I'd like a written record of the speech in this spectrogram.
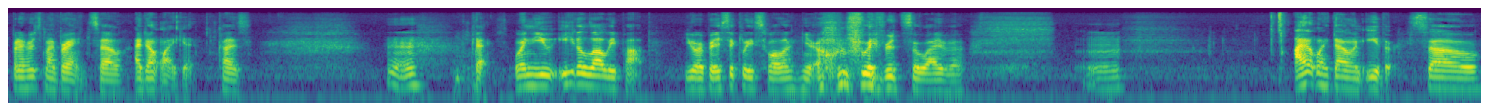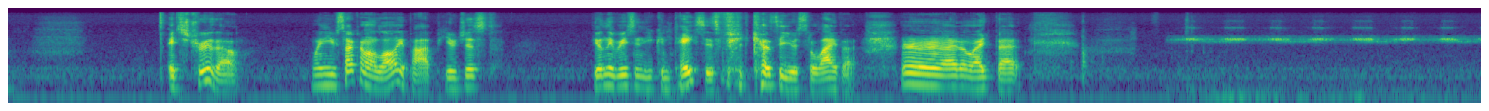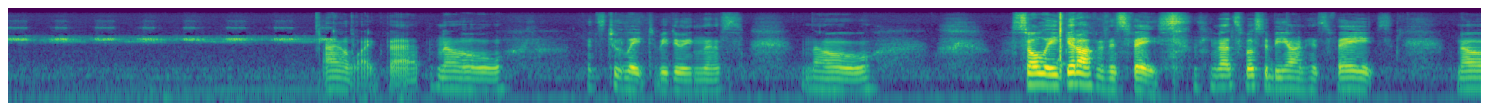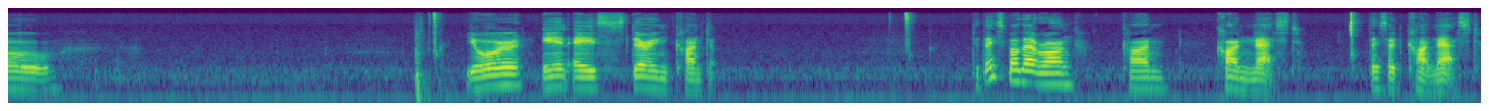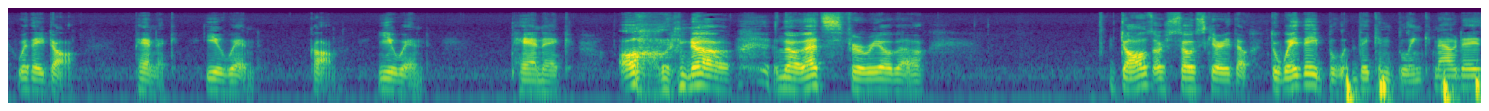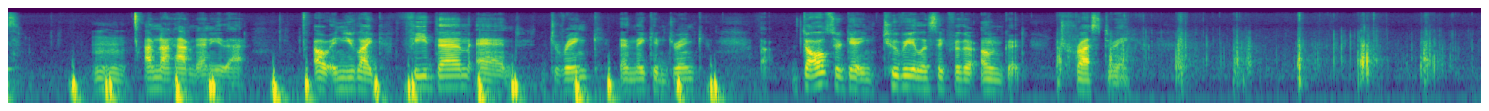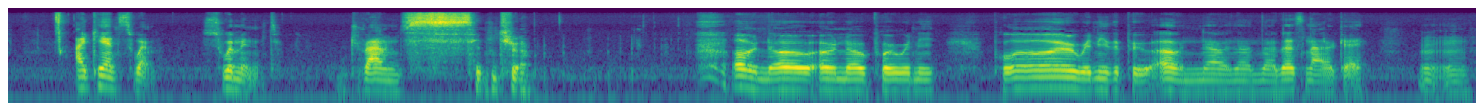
but it hurts my brain, so I don't like it. Because, uh, okay. When you eat a lollipop, you are basically swallowing your own flavored saliva. Mm. I don't like that one either. So, it's true though. When you suck on a lollipop, you're just... The only reason you can taste is because of your saliva. Uh, I don't like that. I don't like that. No. It's too late to be doing this. No. Sully, get off of his face. You're not supposed to be on his face. No. You're in a staring contest. Did they spell that wrong? Con, con nest. They said con nest with a doll. Panic. You win. Calm. You win. Panic. Oh no, no, that's for real though. Dolls are so scary though. The way they they can blink nowadays. Mm -mm, I'm not having any of that. Oh, and you like feed them and drink, and they can drink. Dolls are getting too realistic for their own good. Trust me. I can't swim. Swimming. Drown syndrome. Oh no, oh no, poor Winnie. Poor Winnie the Pooh. Oh no, no, no, that's not okay. Mm-mm.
